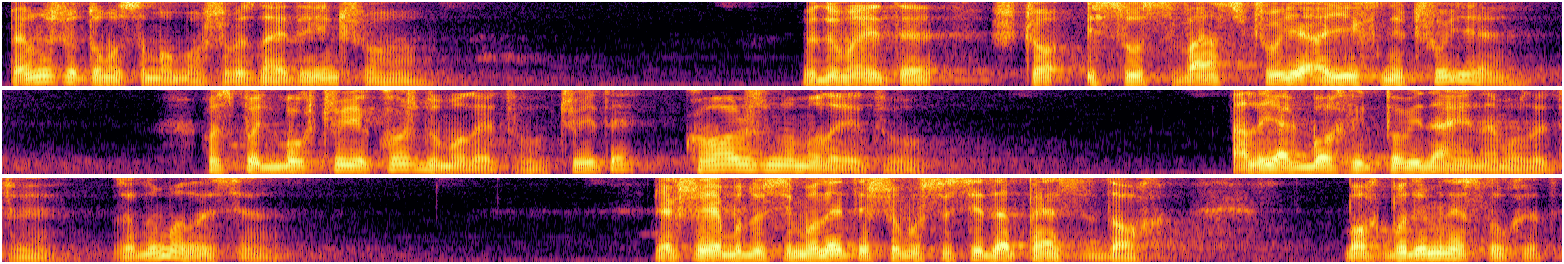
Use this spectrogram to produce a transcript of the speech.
Певно, що тому самому, що ви знаєте іншого. Ви думаєте, що Ісус вас чує, а їх не чує? Господь Бог чує кожну молитву. Чуєте? Кожну молитву. Але як Бог відповідає на молитви? Задумалися? Якщо я буду молити, щоб у сусіда пес здох, Бог буде мене слухати?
